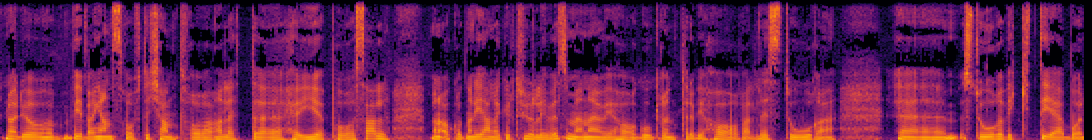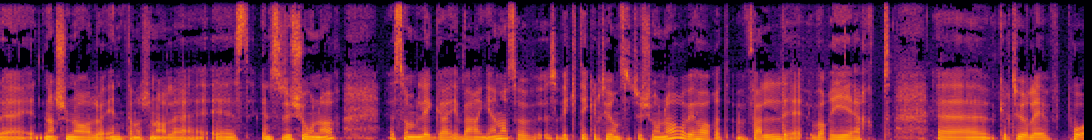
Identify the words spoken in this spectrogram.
Nå er det jo vi bergensere ofte kjent for å være litt uh, høye på oss selv, men akkurat når det gjelder kulturlivet, så mener jeg vi har god grunn til det. Vi har veldig store store, viktige både nasjonale og internasjonale institusjoner som ligger i Bergen, altså viktige kulturinstitusjoner. Og vi har et veldig variert kulturliv på,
